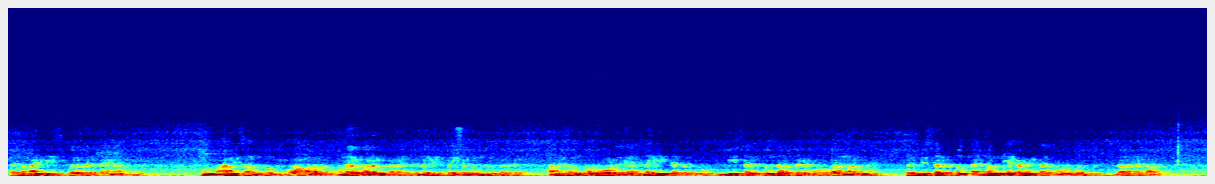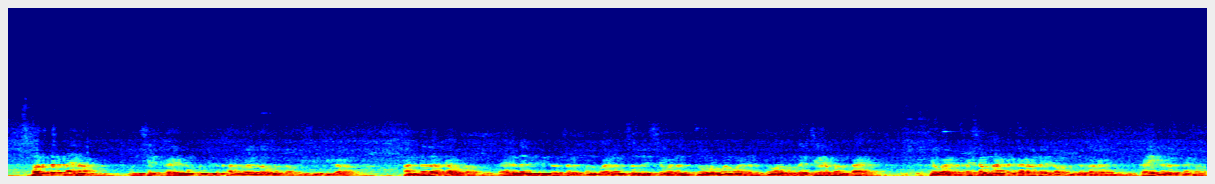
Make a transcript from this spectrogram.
त्यांना माहिती आहे स्पर्धक नाही ना आपलं. मग आम्ही सांगतो की बुवा आम्हाला पुनर्भरण करायचं लगेच पैसे मंजूर करायचे आम्ही सांगतो रोड द्या. लगेच त्याचा रोड. मी सरपंच जर रोड बनणार नाही तर मी सरपंच नाही म्हणून एका मिनिटात रोड बनतो. झालं ना का? स्पर्धक नाही ना आपण. म्हणून शेतकरी नको तिथं खालवायला जाऊ नका. आपली शेती करा. अन्नदाते आहोत आपण त्यावेळेला तिथं? सरपंच व्हायला सदस्य व्हायला चोरमन व्हायला. चोरमनचा चेअरमन काय? ते व्हायला. कशाला नाटक करायला जायचं आपण त्या सगळ्यांची काही गरज नाही मला.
